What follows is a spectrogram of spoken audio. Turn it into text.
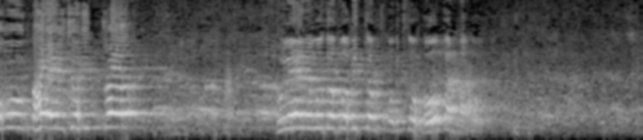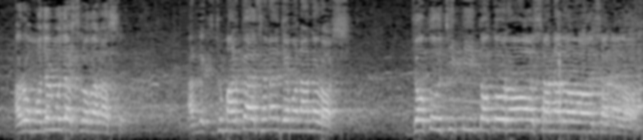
অমুক ভাইয়ের চরিত্র ফুলের মতো পবিত্র পবিত্র হোক আর না হোক। আরও মজার মজার স্লোগান আছে। আর কিছু মার্কা আছে না? যেমন আনারস। যত চিপি, তত রস, আনারস আনারস।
